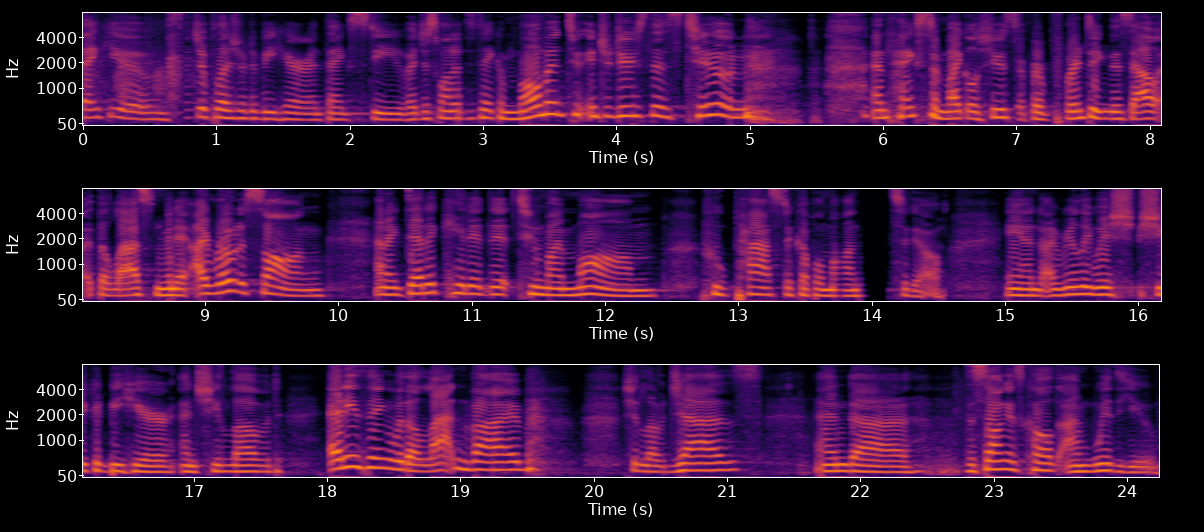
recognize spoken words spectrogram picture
Thank you. Such a pleasure to be here, and thanks, Steve. I just wanted to take a moment to introduce this tune. And thanks to Michael Schuster for printing this out at the last minute. I wrote a song and I dedicated it to my mom who passed a couple months ago. And I really wish she could be here. And she loved anything with a Latin vibe, she loved jazz. And uh, the song is called I'm With You.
